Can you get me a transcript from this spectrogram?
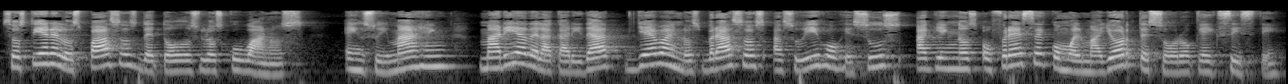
sostiene los pasos de todos los cubanos. En su imagen, María de la Caridad lleva en los brazos a su Hijo Jesús, a quien nos ofrece como el mayor tesoro que existe.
